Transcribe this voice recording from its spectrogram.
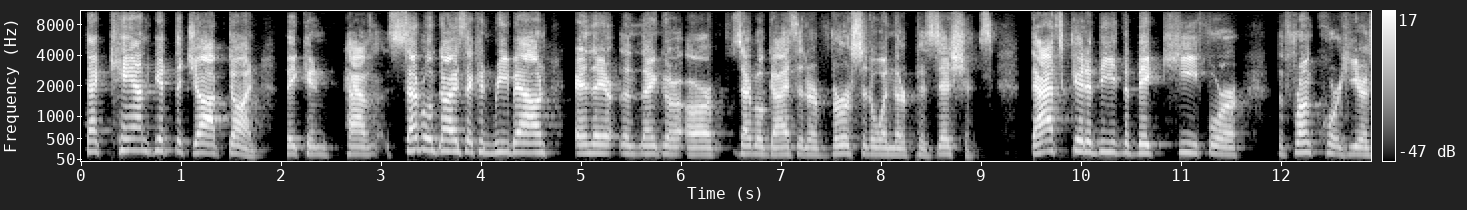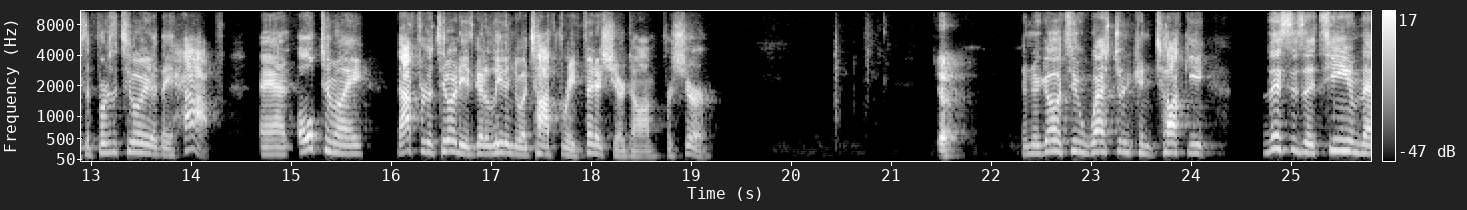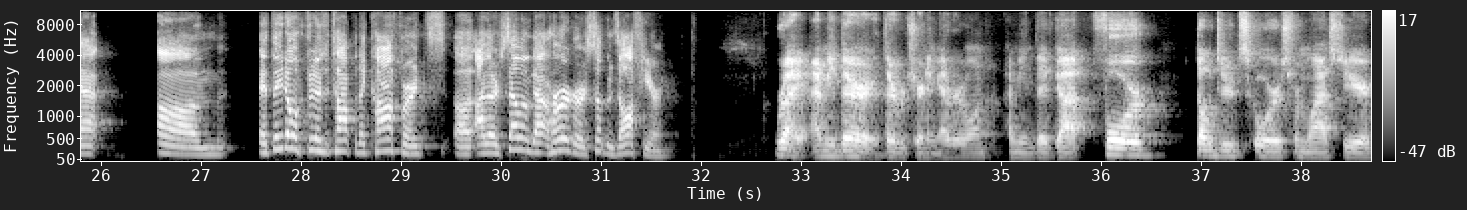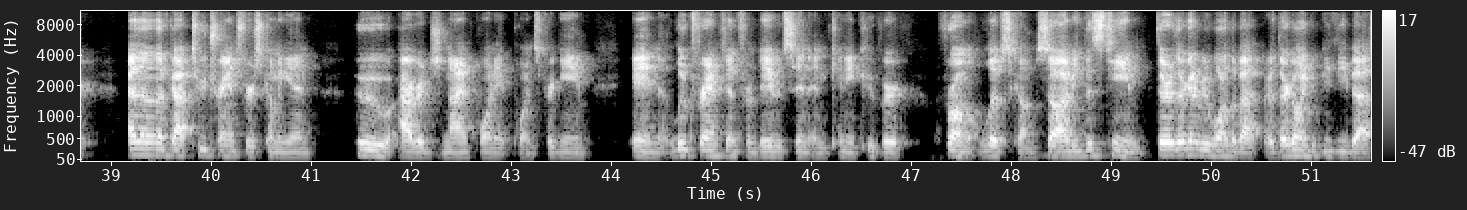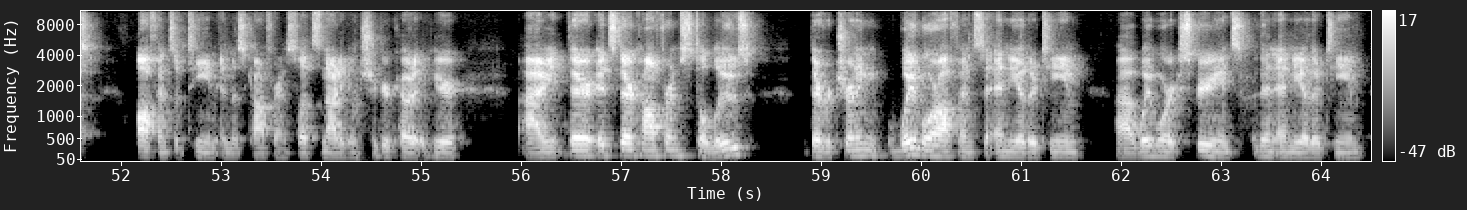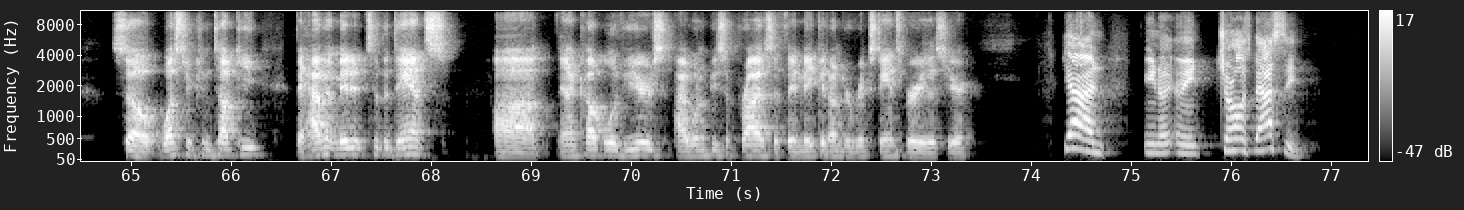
that can get the job done. They can have several guys that can rebound, and they, they are several guys that are versatile in their positions. That's going to be the big key for the front court here is the versatility that they have. And ultimately, that versatility is going to lead into a top three finish here, Dom, for sure. Yep. And to go to Western Kentucky, this is a team that, um, if they don't finish the top of the conference, uh, either someone got hurt or something's off here. Right. I mean, they're they're returning everyone. I mean, they've got four double-digit scores from last year, and then they've got two transfers coming in who averaged 9.8 points per game in Luke Frampton from Davidson and Kenny Cooper from Lipscomb. So I mean, this team they're they're going to be one of the best, or they're going to be the best offensive team in this conference. Let's not even sugarcoat it here. I mean, they're it's their conference to lose. They're returning way more offense than any other team, uh, way more experience than any other team. So Western Kentucky, they haven't made it to the dance uh, in a couple of years. I wouldn't be surprised if they make it under Rick Stansbury this year. Yeah, and you know, I mean, Charles Bassey,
